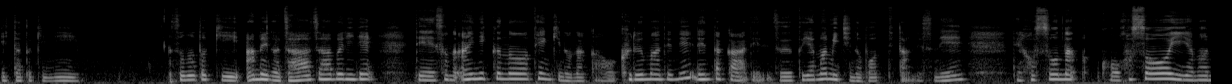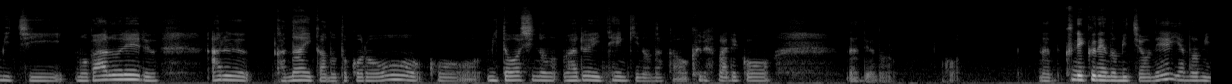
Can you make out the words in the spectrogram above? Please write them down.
行った時にその時雨がザーザー降りででそのあいにくの天気の中を車でねレンタカーでずっと山道登ってたんですね。で細なこう細い山道もガードレールあるかないかのところをこう見通しの悪い天気の中を車でこう何て言うのこうなんくねくねの道をね山道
